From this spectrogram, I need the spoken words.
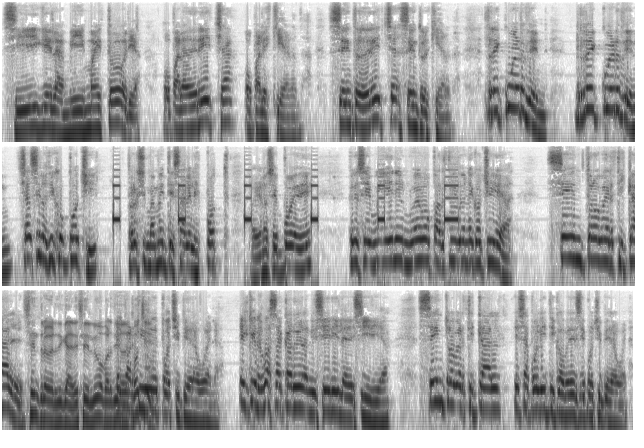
Sigue la misma historia, o para la derecha o para la izquierda. Centro derecha, centro izquierda. Recuerden, recuerden, ya se los dijo Pochi, próximamente sale el spot, todavía no se puede, pero se viene un nuevo partido en Necochea. Centro vertical. Centro vertical, es el nuevo partido El de partido Pochi. de Pochi Piedrabuena. El que nos va a sacar de la miseria y la desidia. Centro vertical, esa política obedece Pochi Piedrabuena.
